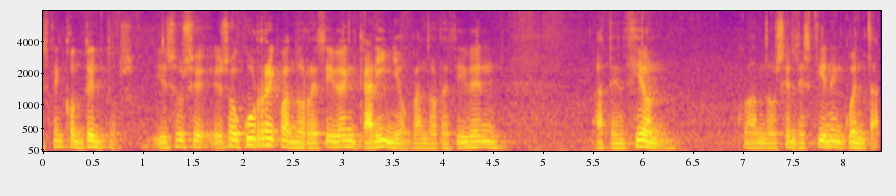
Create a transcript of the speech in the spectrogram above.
estén contentos. Y eso, eso ocurre cuando reciben cariño, cuando reciben atención, cuando se les tiene en cuenta.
